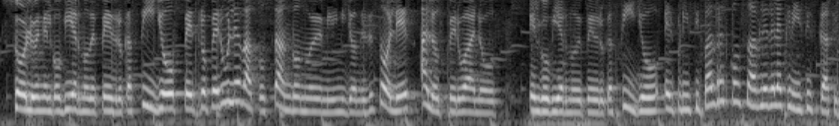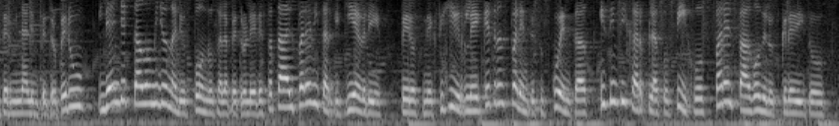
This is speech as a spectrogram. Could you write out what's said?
Solo en el gobierno de Pedro Castillo, Petroperú le va costando 9 mil millones de soles a los peruanos. El gobierno de Pedro Castillo, el principal responsable de la crisis casi terminal en Petroperú, le ha inyectado millonarios fondos a la petrolera estatal para evitar que quiebre, pero sin exigirle que transparente sus cuentas y sin fijar plazos fijos para el pago de los créditos.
